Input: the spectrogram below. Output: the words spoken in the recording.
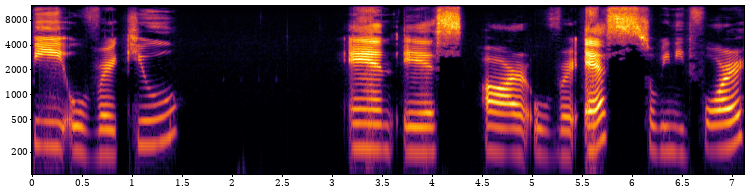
p over q. n is r over s. So we need four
